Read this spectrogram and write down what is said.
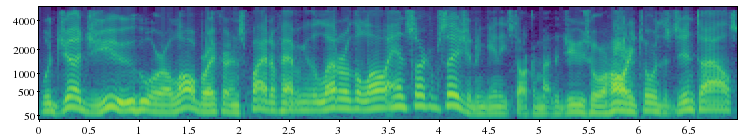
would judge you who are a lawbreaker in spite of having the letter of the law and circumcision. Again, he's talking about the Jews who are haughty toward the Gentiles.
